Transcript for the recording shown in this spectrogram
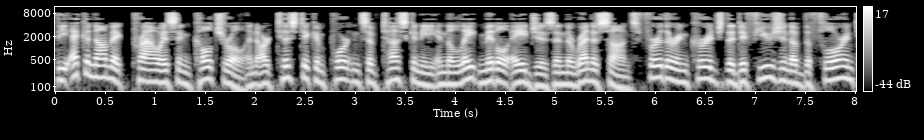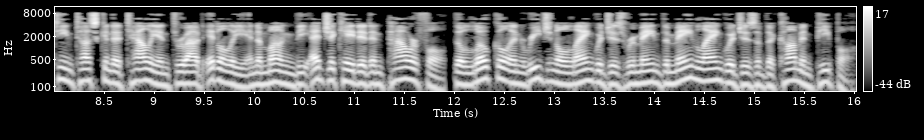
The economic prowess and cultural and artistic importance of Tuscany in the late Middle Ages and the Renaissance further encouraged the diffusion of the Florentine Tuscan Italian throughout Italy and among the educated and powerful, though local and regional languages remained the main languages of the common people.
